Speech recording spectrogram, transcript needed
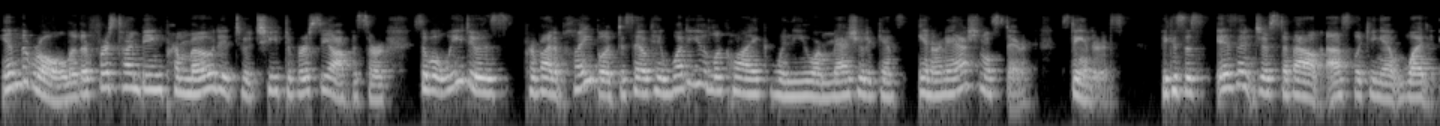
in the role or their first time being promoted to a chief diversity officer. So, what we do is provide a playbook to say, okay, what do you look like when you are measured against international st- standards? Because this isn't just about us looking at what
